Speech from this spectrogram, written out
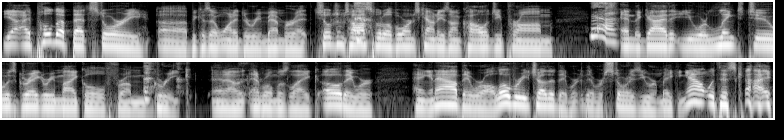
Yeah, I pulled up that story uh, because I wanted to remember it. Children's Hospital of Orange County's oncology prom, Yeah. and the guy that you were linked to was Gregory Michael from Greek, and I, everyone was like, "Oh, they were hanging out. They were all over each other. They were there were stories you were making out with this guy."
